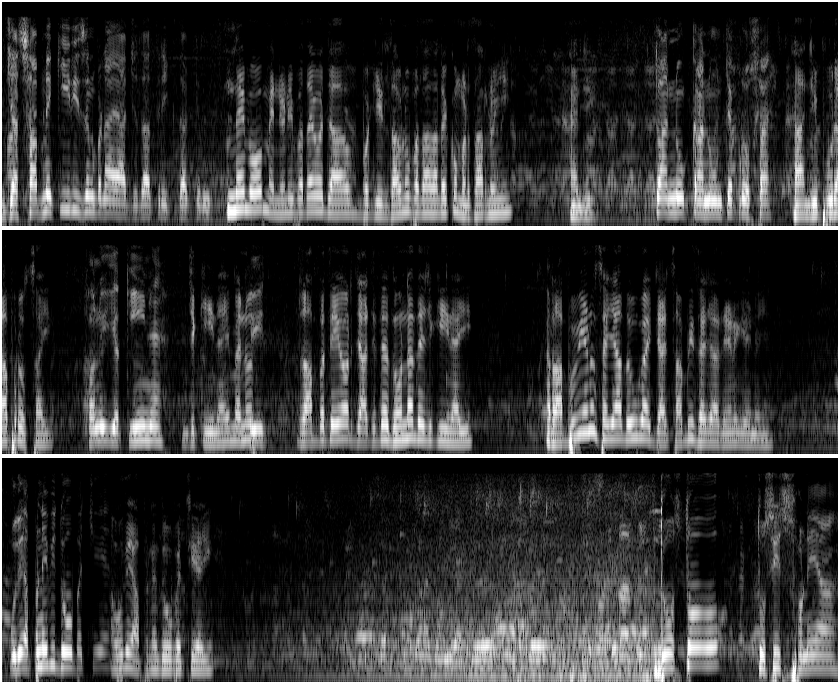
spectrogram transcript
ਜੱਜ ਸਾਹਿਬ ਨੇ ਕੀ ਰੀਜ਼ਨ ਬਣਾਇਆ ਅੱਜ ਦਾ ਤਰੀਕ ਦਾ ਕਿ- ਨਹੀਂ ਉਹ ਮੈਨੂੰ ਨਹੀਂ ਪਤਾ ਉਹ ਜਾ- ਵਕੀਲ ਸਾਹਿਬ ਨੂੰ ਪਤਾ ਸਾਡੇ ਘੁੰਮਣ ਸਾਹਿਬ ਨੂੰ ਜੀ। ਹਾਂਜੀ। ਤੁਹਾਨੂੰ ਕਾਨੂੰਨ ਤੇ ਭਰੋਸਾ ਹੈ? ਹਾਂਜੀ ਪੂਰਾ ਭਰੋਸਾ ਜੀ। ਤੁਹਾਨੂੰ ਯਕੀਨ ਹੈ? ਯਕੀਨ ਹੈ ਜੀ ਮੈਨੂੰ ਵੀ- ਰੱਬ ਤੇ ਔਰ ਜੱਜ ਤੇ ਦੋਨਾਂ ਤੇ ਯਕੀਨ ਹੈ ਜੀ। ਰੱਬ ਵੀ ਇਹਨੂੰ ਸਜ਼ਾ ਦੇਊਗਾ ਜੱਜ ਸਾਹਿਬ ਵੀ ਸਜ਼ਾ ਦੇਣਗੇ ਇਹਨੂੰ ਜੀ। ਉਹਦੇ ਆਪਣੇ ਵੀ ਦੋ ਬੱਚੇ ਆ? ਉਹਦੇ ਆਪਣੇ ਦੋ ਬੱਚੇ ਆ ਜੀ। ਦੋਸਤੋ, ਤੁਸੀਂ ਸੁਣਿਆ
